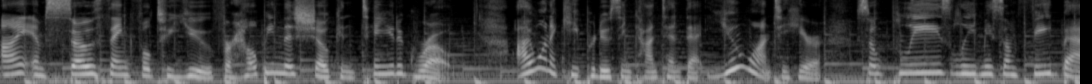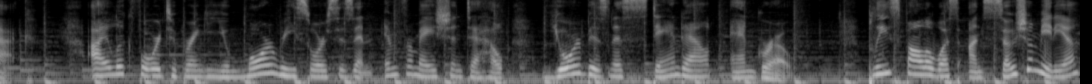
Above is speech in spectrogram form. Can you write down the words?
I am so thankful to you for helping this show continue to grow. I want to keep producing content that you want to hear, so please leave me some feedback. I look forward to bringing you more resources and information to help your business stand out and grow. Please follow us on social media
